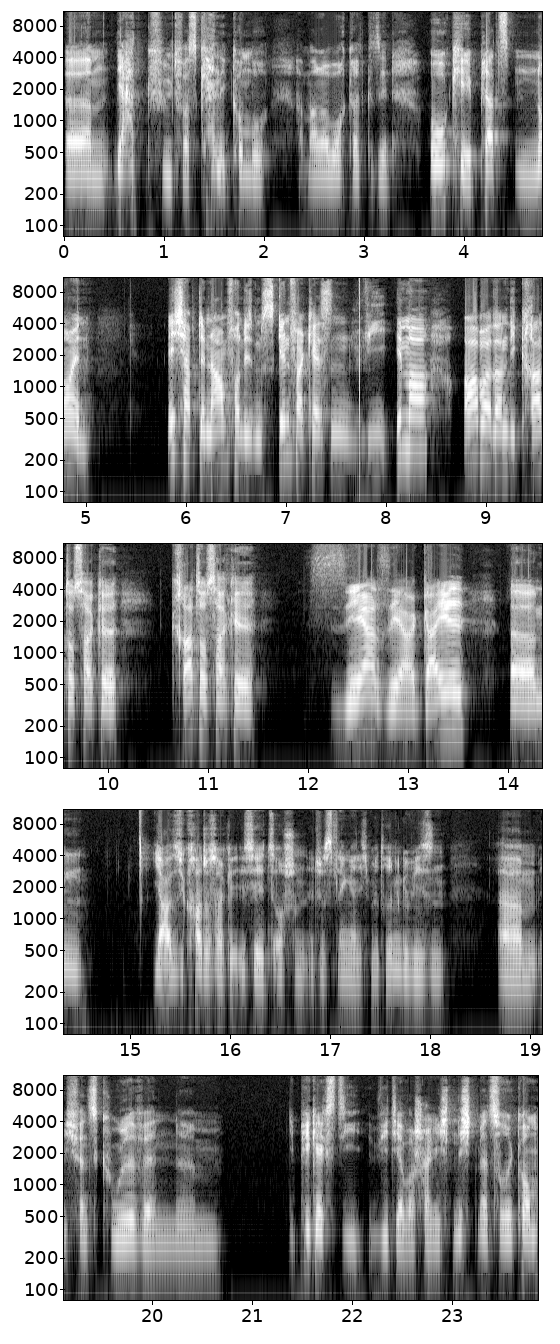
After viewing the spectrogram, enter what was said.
Ähm, der hat gefühlt fast keine Combo. Hat man aber auch gerade gesehen. Okay, Platz 9. Ich habe den Namen von diesem Skin vergessen, wie immer. Aber dann die Kratos-Hacke. Kratos-Hacke, sehr, sehr geil. Ähm, ja, also die Kratos-Hacke ist ja jetzt auch schon etwas länger nicht mehr drin gewesen. Ähm, ich fände es cool, wenn ähm, die Pickaxe, die wird ja wahrscheinlich nicht mehr zurückkommen,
